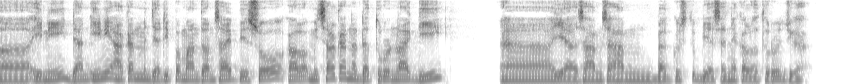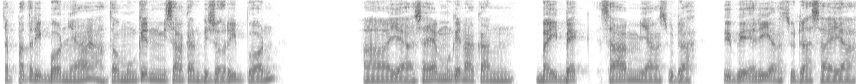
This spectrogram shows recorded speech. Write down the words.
uh, ini dan ini akan menjadi pemantauan saya besok kalau misalkan ada turun lagi uh, ya saham-saham bagus tuh biasanya kalau turun juga cepat reboundnya atau mungkin misalkan besok rebound uh, ya saya mungkin akan buyback saham yang sudah BBRI yang sudah saya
